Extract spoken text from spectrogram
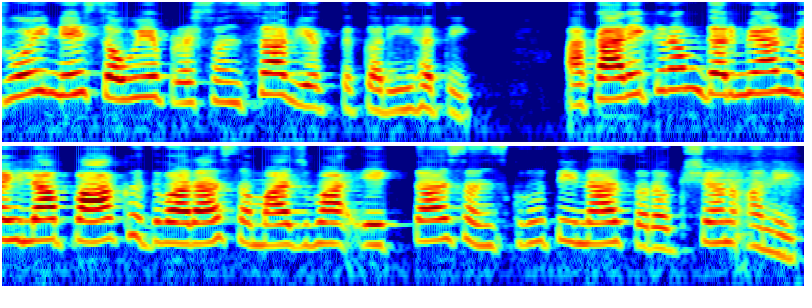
જોઈને સૌએ પ્રશંસા વ્યક્ત કરી હતી. આ કાર્યક્રમ દરમિયાન મહિલા પાક દ્વારા સમાજમાં એકતા, સંસ્કૃતિના સંરક્ષણ અને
